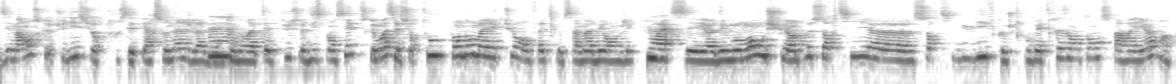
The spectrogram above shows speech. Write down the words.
C'est marrant ce que tu dis sur tous ces personnages-là dont mm. on aurait peut-être pu se dispenser, parce que moi, c'est surtout pendant ma lecture, en fait, que ça m'a dérangé. C'est euh, des moments où je suis un peu sortie, euh, sortie du livre, que je trouvais très intense par ailleurs.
